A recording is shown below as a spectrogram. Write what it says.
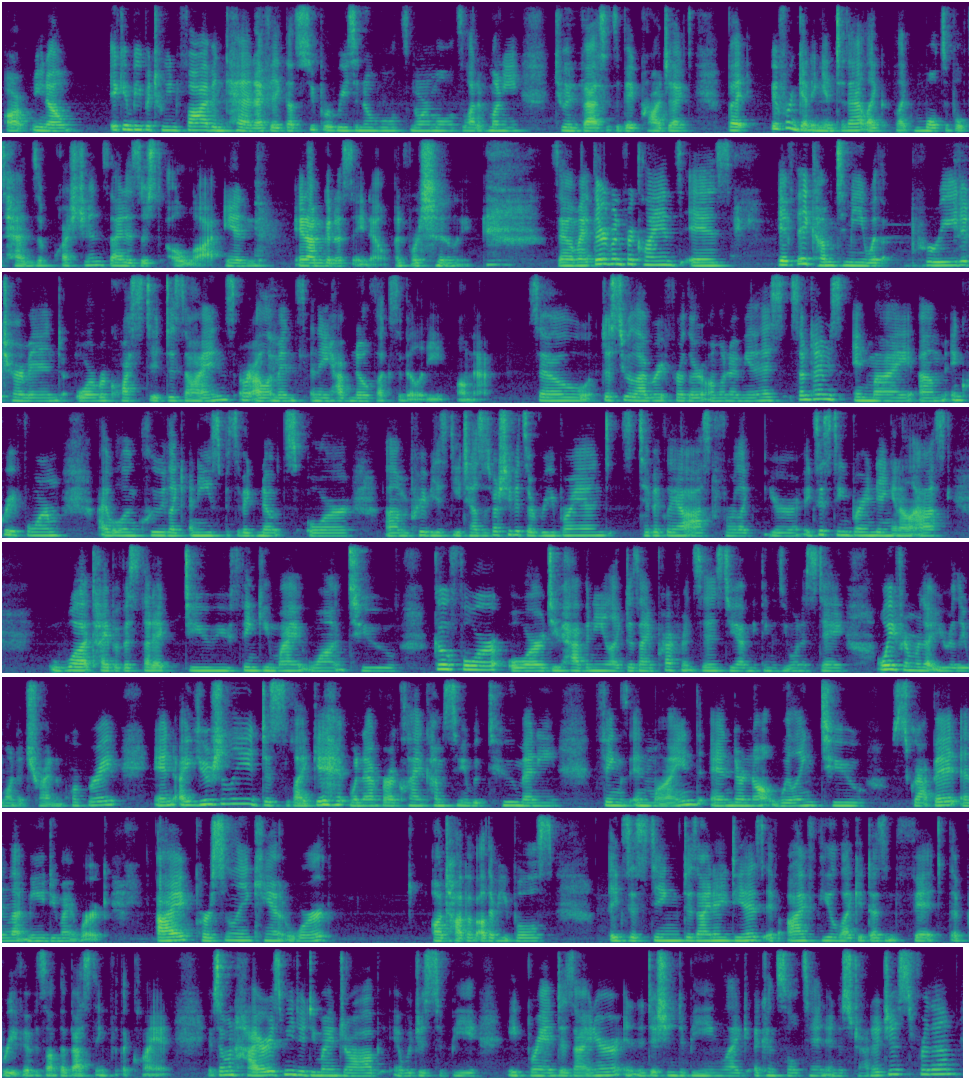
are you know, it can be between five and ten. I feel like that's super reasonable. It's normal. It's a lot of money to invest. It's a big project. But if we're getting into that, like like multiple tens of questions, that is just a lot. And and I'm gonna say no, unfortunately. So my third one for clients is if they come to me with predetermined or requested designs or elements and they have no flexibility on that. So, just to elaborate further on what I mean is, sometimes in my um, inquiry form, I will include like any specific notes or um, previous details, especially if it's a rebrand. Typically, I'll ask for like your existing branding and I'll ask what type of aesthetic do you think you might want to go for? Or do you have any like design preferences? Do you have any things you want to stay away from or that you really want to try and incorporate? And i usually dislike it whenever a client comes to me with too many things in mind and they're not willing to scrap it and let me do my work. I personally can't work on top of other people's existing design ideas if I feel like it doesn't fit the brief, if it's not the best thing for the client. If someone hires me to do my job, which is to be a brand designer, in addition to being like a consultant and a strategist for them,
